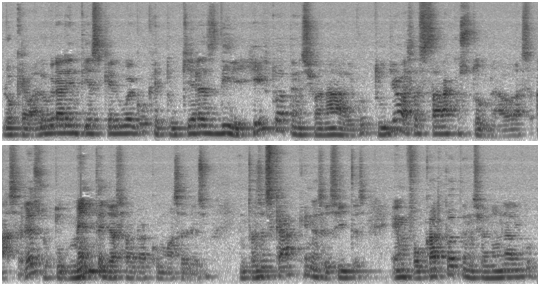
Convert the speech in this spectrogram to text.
lo que va a lograr en ti es que luego que tú quieras dirigir tu atención a algo, tú ya vas a estar acostumbrado a hacer eso, tu mente ya sabrá cómo hacer eso. Entonces cada que necesites enfocar tu atención en algo,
